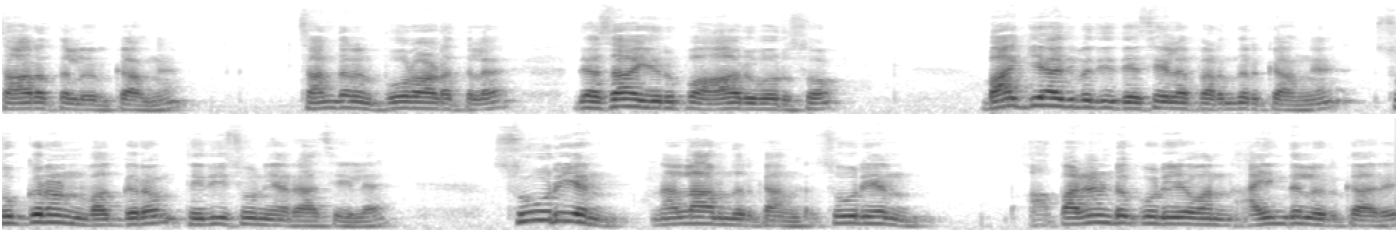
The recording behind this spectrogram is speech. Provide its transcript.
சாரத்தில் இருக்காங்க. சந்திரன் போராடத்தில் திசா இருப்பு ஆறு வருஷம். பாக்கியாதிபதி திசையில் பிறந்திருக்காங்க. சுக்கிரன் வக்ரம் திதிசூன்ய ராசியில். சூரியன் நல்லா இருந்திருக்காங்க. சூரியன் பன்னெண்டு கூடியவன் ஐந்தில் இருக்கார்.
